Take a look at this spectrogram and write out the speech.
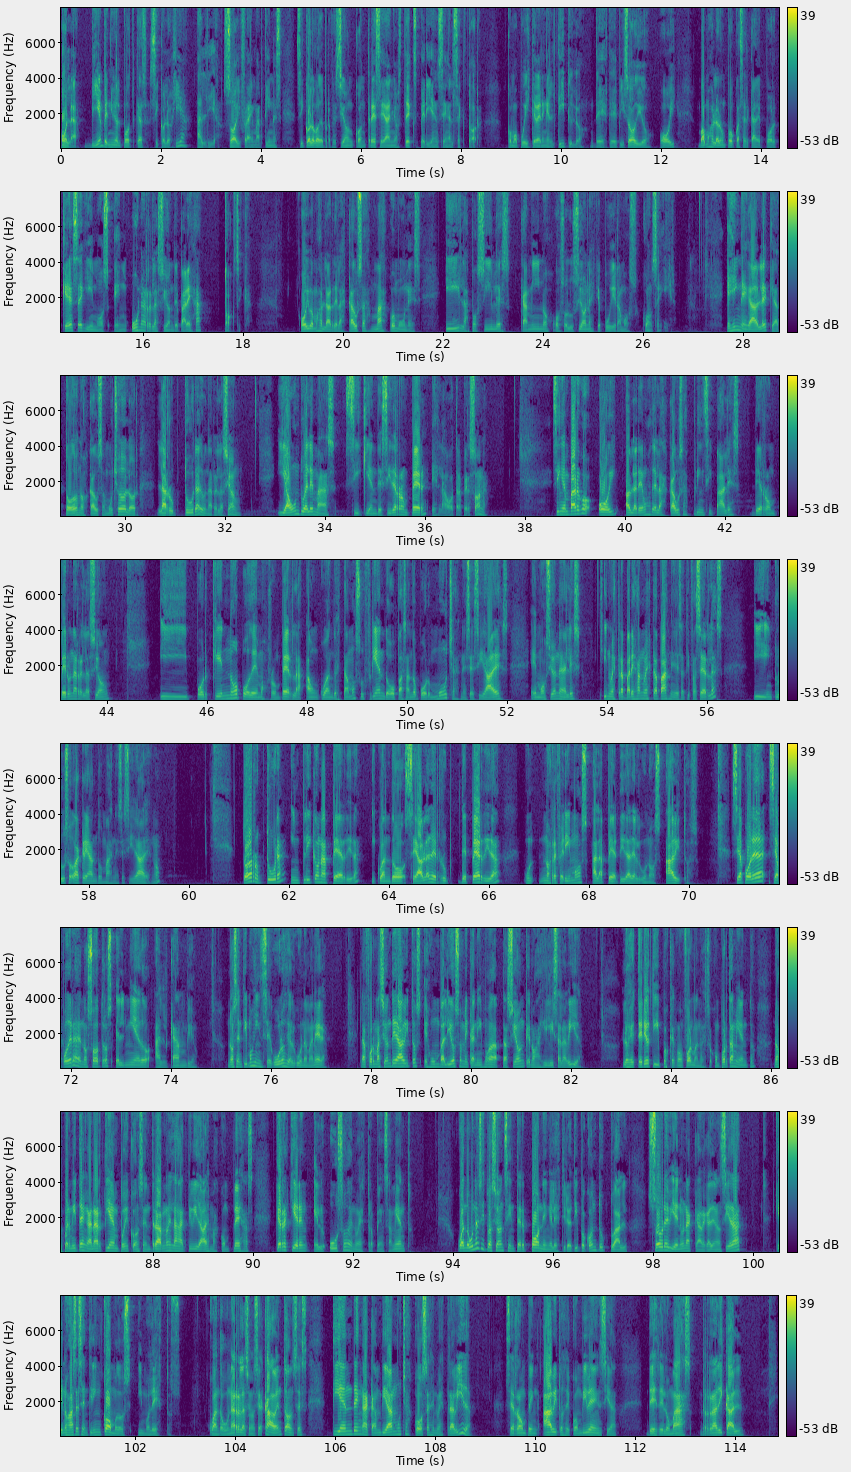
Hola, bienvenido al podcast Psicología al Día. Soy Fray Martínez, psicólogo de profesión con 13 años de experiencia en el sector. Como pudiste ver en el título de este episodio, hoy vamos a hablar un poco acerca de por qué seguimos en una relación de pareja tóxica. Hoy vamos a hablar de las causas más comunes y las posibles caminos o soluciones que pudiéramos conseguir. Es innegable que a todos nos causa mucho dolor la ruptura de una relación. Y aún duele más si quien decide romper es la otra persona. Sin embargo, hoy hablaremos de las causas principales de romper una relación y por qué no podemos romperla aun cuando estamos sufriendo o pasando por muchas necesidades emocionales y nuestra pareja no es capaz ni de satisfacerlas incluso va creando más necesidades, ¿no? Toda ruptura implica una pérdida y cuando se habla de, pérdida nos referimos a la pérdida de algunos hábitos. Se apodera de nosotros el miedo al cambio. Nos sentimos inseguros de alguna manera. La formación de hábitos es un valioso mecanismo de adaptación que nos agiliza la vida. Los estereotipos que conforman nuestro comportamiento nos permiten ganar tiempo y concentrarnos en las actividades más complejas que requieren el uso de nuestro pensamiento. Cuando una situación se interpone en el estereotipo conductual, sobreviene una carga de ansiedad que nos hace sentir incómodos y molestos. Cuando una relación se acaba, entonces, tienden a cambiar muchas cosas en nuestra vida. Se rompen hábitos de convivencia, desde lo más radical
